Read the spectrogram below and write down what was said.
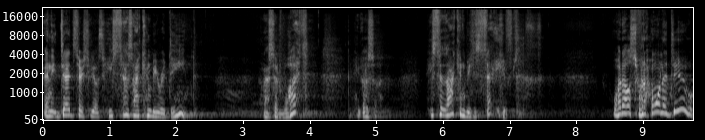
and he dead serious, he goes, he says I can be redeemed. And I said, what? He goes, he says I can be saved. What else would I want to do?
